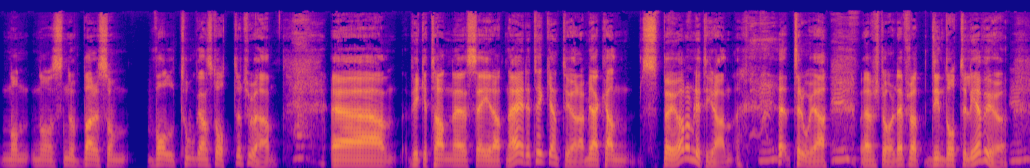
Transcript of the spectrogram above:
någon, någon snubbar som våldtog hans dotter tror jag. Eh, vilket han eh, säger att nej det tänker jag inte göra men jag kan spöa dem lite grann. Mm. tror jag. Mm. Jag förstår det för att din dotter lever ju. Mm.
